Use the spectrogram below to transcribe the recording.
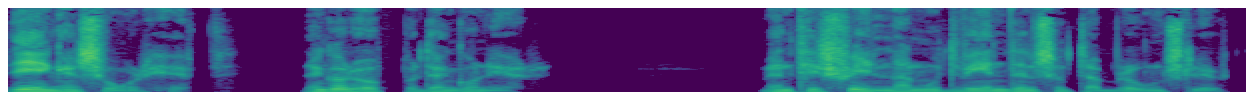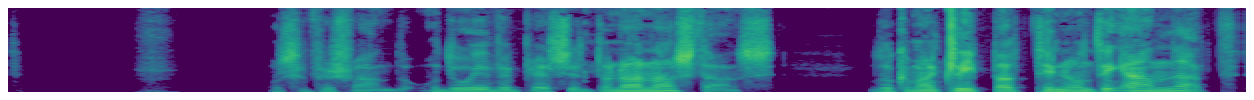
det är ingen svårighet. Den går upp och den går ner. Men till skillnad mot vinden så tar bron slut. Och så försvann det. Och då är vi plötsligt någon annanstans. Och då kan man klippa till någonting annat.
